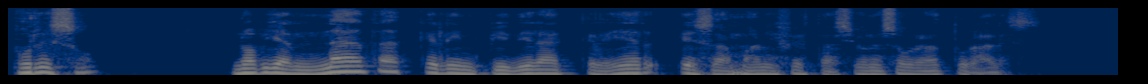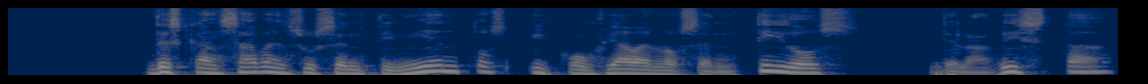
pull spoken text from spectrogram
Por eso, no había nada que le impidiera creer esas manifestaciones sobrenaturales. Descansaba en sus sentimientos y confiaba en los sentidos de la vista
